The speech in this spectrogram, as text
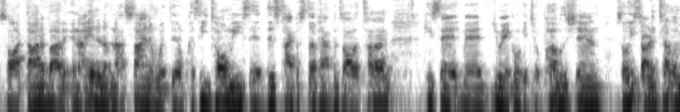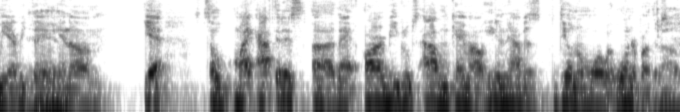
So I thought about it, and I ended up not signing with them because he told me he said this type of stuff happens all the time. He said, "Man, you ain't gonna get your publishing." So he started telling me everything, Yeah. and um, yeah. So Mike, after this, uh, that R and B group's album came out, he didn't have his deal no more with Warner Brothers. Oh.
